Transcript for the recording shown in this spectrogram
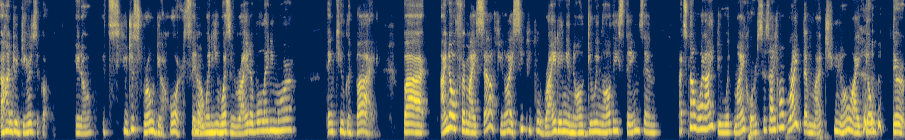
a hundred years ago. You know, it's you just rode your horse, and No. when he wasn't rideable anymore, thank you, goodbye. But I know for myself, you know, I see people riding and all doing all these things, and that's not what I do with my horses. I don't ride them much, you know. I don't. they're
